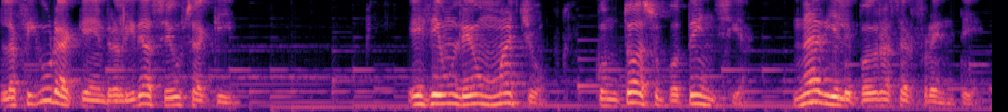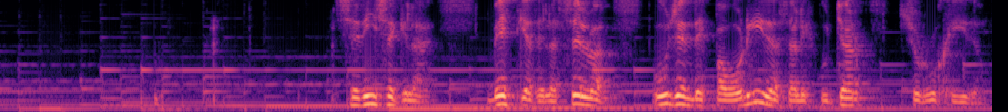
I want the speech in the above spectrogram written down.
La figura que en realidad se usa aquí es de un león macho con toda su potencia. Nadie le podrá hacer frente. Se dice que la bestias de la selva huyen despavoridas al escuchar su rugido.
